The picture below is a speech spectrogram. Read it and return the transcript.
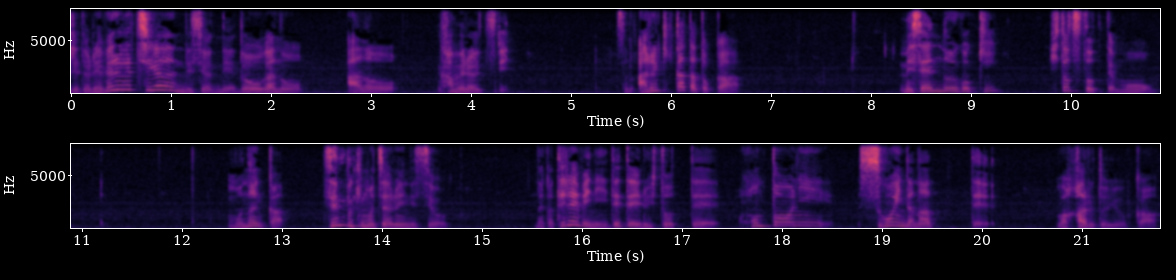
りとレベルが違うんですよね。動画のあのカメラ映り。その歩き方とか目線の動き？一つとってももうなんか全部気持ち悪いんですよ。なんかテレビに出ている人って本当にすごいんだなってわかるというか。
